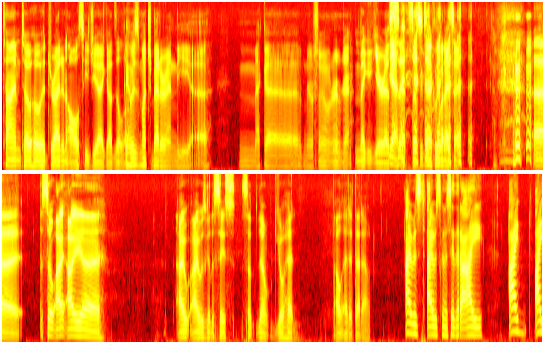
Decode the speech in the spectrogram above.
time Toho had tried an all CGI Godzilla. It was much better in the uh, mecha. Megaguirus. Yeah, that's, that's exactly what I said. uh, so I I uh, I I was gonna say s- some, no. Go ahead. I'll edit that out. I was I was going to say that I I I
